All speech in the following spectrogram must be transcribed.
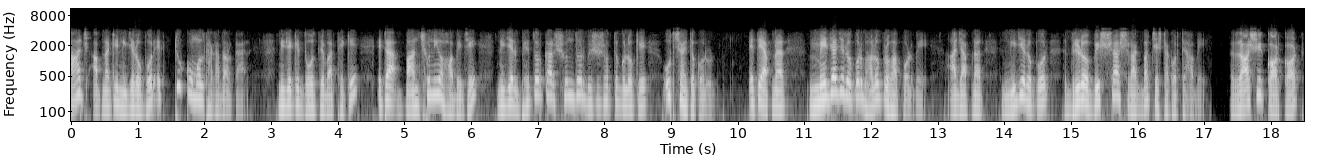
আজ আপনাকে নিজের ওপর একটু কোমল থাকা দরকার। নিজেকে দোষ দেবার থেকে এটা বাঞ্ছনীয় হবে যে নিজের ভেতরকার সুন্দর বিশেষত্বগুলোকে উৎসাহিত করুন। এতে আপনার মেজাজের ওপর ভালো প্রভাব পড়বে। আজ আপনার নিজের ওপর দৃঢ় বিশ্বাস রাখবার চেষ্টা করতে হবে। রাশি কর্কট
